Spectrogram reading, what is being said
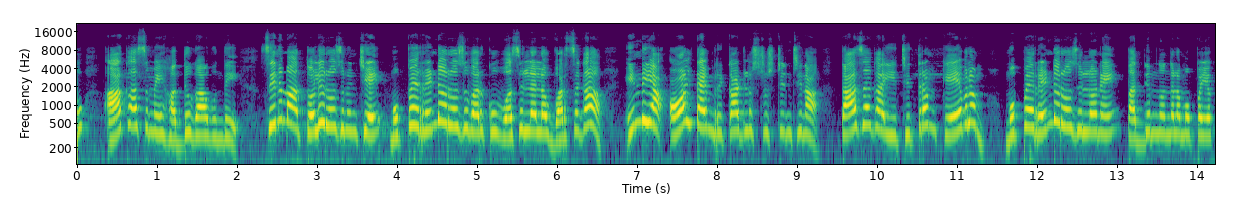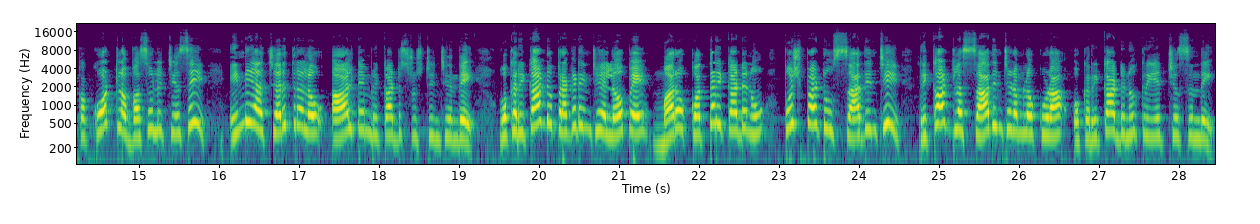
ఆకాశమే హద్దుగా ఉంది. సినిమా తొలి రోజు నుంచే ముప్పై రెండో రోజు వరకు వసూళ్ళలో వరుసగా ఇండియా ఆల్ టైమ్ రికార్డులు సృష్టించిన తాజాగా ఈ చిత్రం కేవలం ముప్పై రెండు రోజుల్లోనే పద్దెనిమిది వందల ముప్పై ఒక్క కోట్ల వసూలు చేసి ఇండియా చరిత్రలో ఆల్ టైమ్ రికార్డు సృష్టించింది. ఒక రికార్డు ప్రకటించే లోపే మరో కొత్త రికార్డును పుష్ప టూ సాధించి రికార్డుల సాధించడంలో కూడా ఒక రికార్డును క్రియేట్ చేసింది.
